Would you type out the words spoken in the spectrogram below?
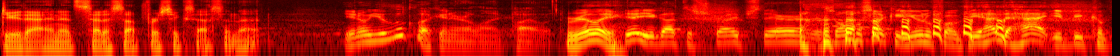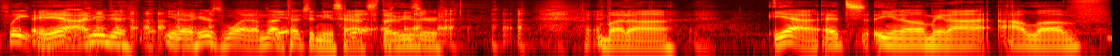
do that, and it's set us up for success in that. You know, you look like an airline pilot. Really? Yeah, you got the stripes there. And it's almost like a uniform. If you had the hat, you'd be complete. man. Yeah, I need to. You know, here's one. I'm not touching these hats though. These are. But uh, yeah, it's you know, I mean, I I love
